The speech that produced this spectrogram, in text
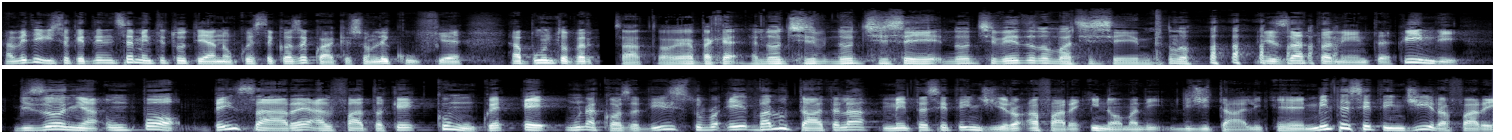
avete visto che tendenzialmente tutti hanno queste cose qua che sono le cuffie, appunto per... Esatto, eh, perché non ci, non ci, se- non ci vedono ma ci sentono. Esattamente. Quindi bisogna un po' pensare al fatto che comunque è una cosa di disturbo e valutatela mentre siete in giro a fare i nomadi digitali. Eh, mentre siete in giro a fare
